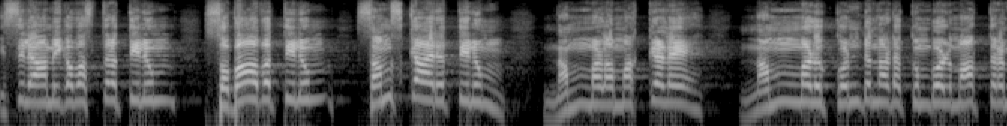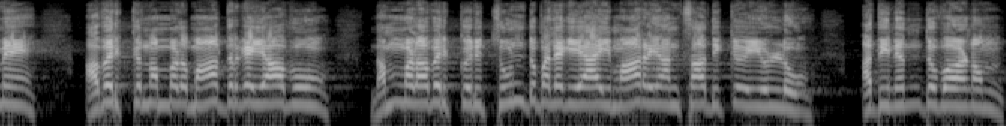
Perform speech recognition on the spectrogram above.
ഇസ്ലാമിക വസ്ത്രത്തിലും സ്വഭാവത്തിലും സംസ്കാരത്തിലും നമ്മളെ മക്കളെ നമ്മൾ കൊണ്ടു നടക്കുമ്പോൾ മാത്രമേ അവർക്ക് നമ്മൾ മാതൃകയാവൂ. നമ്മൾ അവർക്കൊരു ചൂണ്ടുപലകയായി മാറിയാൻ സാധിക്കുകയുള്ളൂ. അതിനെന്തു വേണം?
